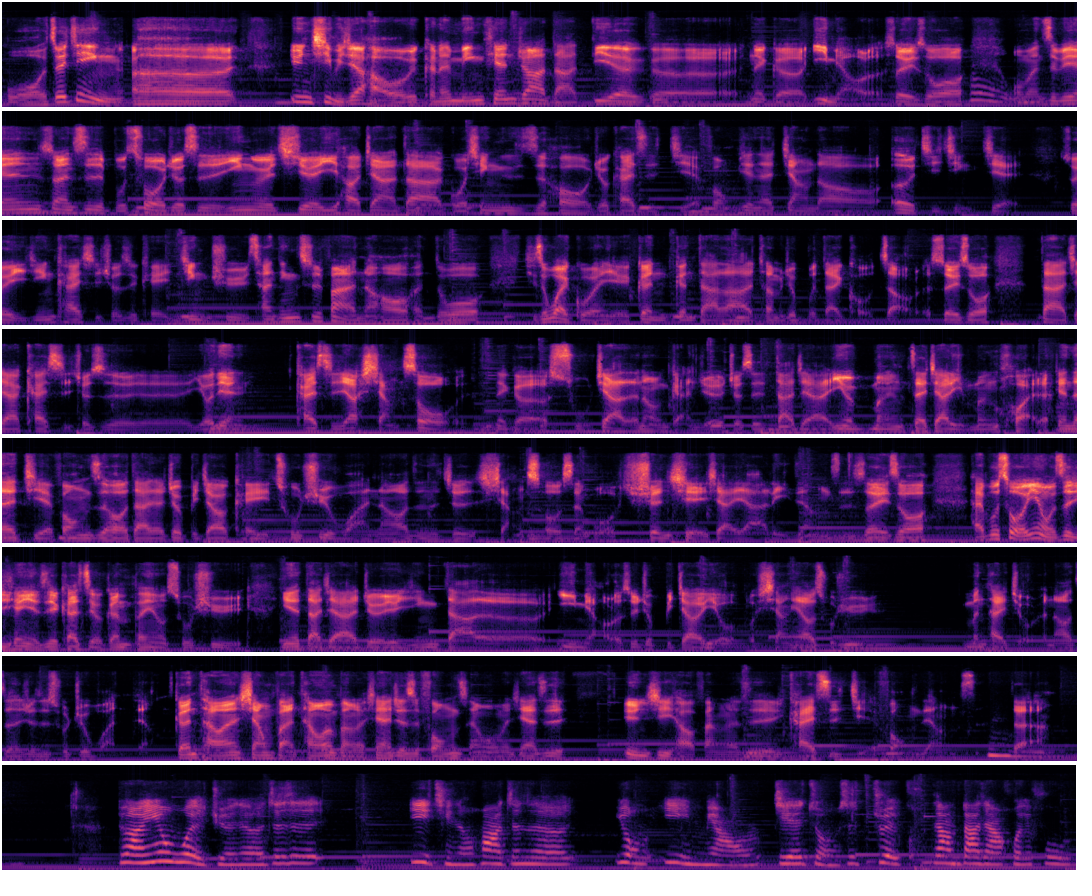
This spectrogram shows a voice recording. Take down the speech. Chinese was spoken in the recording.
我最近呃运气比较好，我可能明天就要打第二个那个疫苗了，所以说我们这边算是不错，就是因为七月一号加拿大国庆日之后就开始解封，现在降到二级警戒。所以已经开始就是可以进去餐厅吃饭，然后很多其实外国人也更更大啦，他们就不戴口罩了。所以说大家开始就是有点开始要享受那个暑假的那种感觉，就是大家因为闷在家里闷坏了，现在解封之后，大家就比较可以出去玩，然后真的就是享受生活，宣泄一下压力这样子。所以说还不错，因为我这几天也是开始有跟朋友出去，因为大家就已经打了疫苗了，所以就比较有想要出去。闷太久了，然后真的就是出去玩这样，跟台湾相反，台湾反而现在就是封城，我们现在是运气好，反而是开始解封这样子，对啊，对啊，因为我也觉得，就是疫情的话，真的用疫苗接种是最让大家恢复。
